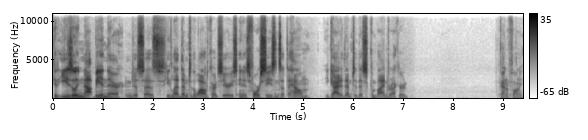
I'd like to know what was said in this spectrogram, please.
Could easily not be in there and just says he led them to the wild card series in his four seasons at the helm. He guided them to this combined record. Kind of funny.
